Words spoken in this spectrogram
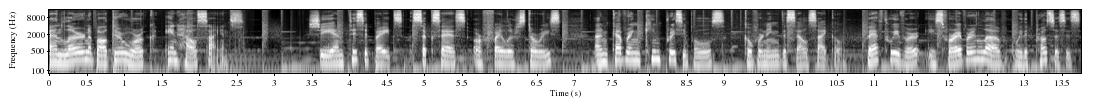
and learn about their work in health science. She anticipates success or failure stories, uncovering key principles governing the cell cycle. Beth Weaver is forever in love with the processes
